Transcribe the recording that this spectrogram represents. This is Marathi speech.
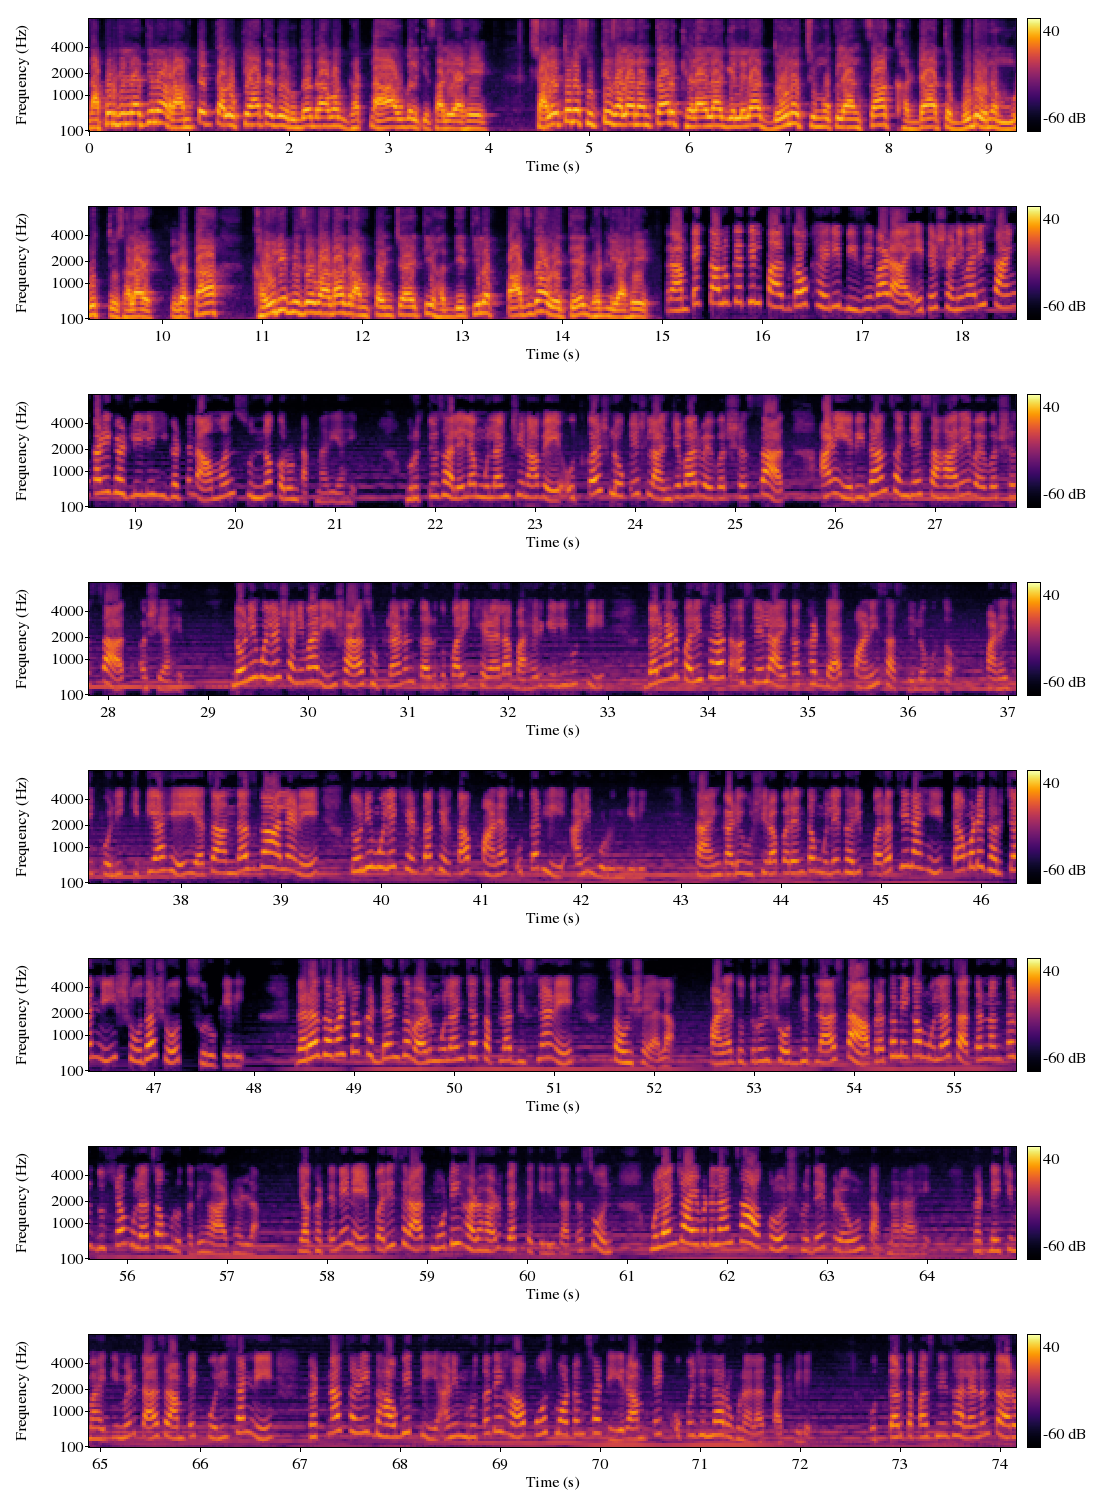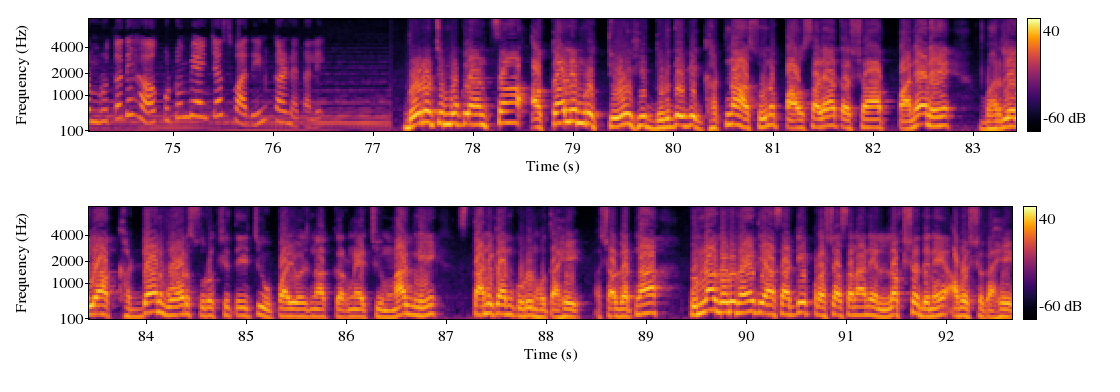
नागपूर जिल्ह्यातील रामटेक तालुक्यात हृदयद्रावक घटना उघडकीस आली आहे. शाळेतून सुट्टी झाल्यानंतर खेळायला गेलेल्या दोन चिमुकल्यांचा खड्ड्यात बुडून मृत्यू झालाय. ही घटना खैरी बिजेवाडा ग्रामपंचायती हद्दीतील पाचगाव येथे घडली आहे. रामटेक तालुक्यातील पाचगाव खैरी बिजेवाडा येथे शनिवारी सायंकाळी घडलेली ही घटना मन सुन्न करून टाकणारी आहे. मृत्यू झालेल्या मुलांची नावे उत्कर्ष लोकेश लांजेवार वैवर्ष सात आणि रिधान संजय सहारे वैवर्ष सात अशी आहेत. दोन्ही मुले शनिवारी शाळा सुटल्यानंतर दुपारी खेळायला बाहेर गेली होती. दरम्यान परिसरात असलेल्या एका खड्ड्यात पाणी साचलेलं होतं. पाण्याची खोली किती आहे याचा अंदाज न आल्याने दोन्ही मुले खेळता खेळता पाण्यात उतरली आणि बुडून गेली. सायंकाळी उशिरापर्यंत मुले घरी परतली नाहीत त्यामुळे घरच्यांनी शोधाशोध सुरू केली. घराजवळच्या खड्ड्यांजवळ मुलांच्या चपला दिसल्याने संशय आला. पाण्यात उतरून शोध घेतला असता प्रथम एका मुलाचा तर नंतर दुसऱ्या मुलाचा मृतदेह आढळला. या घटनेने परिसरात मोठी हळहळ व्यक्त केली जात असून मुलांच्या आईवडिलांचा आक्रोश हृदय पिळवून टाकणारा आहे. घटनेची माहिती मिळताच रामटेक पोलिसांनी घटनास्थळी धाव घेतली आणि मृतदेह पोस्टमॉर्टमसाठी रामटेक उपजिल्हा रुग्णालयात पाठविले. उत्तर तपासणी झाल्यानंतर मृतदेह कुटुंबियांच्या स्वाधीन करण्यात आले. दोन चिमुकल्यांचा अकाली मृत्यू ही दुर्दैवी घटना असून पावसाळ्यात अशा पाण्याने भरलेल्या खड्ड्यांवर सुरक्षितेची उपाययोजना करण्याची मागणी स्थानिकांकडून होत आहे. अशा घटना पुन्हा घडू नयेत यासाठी प्रशासनाने लक्ष देणे आवश्यक आहे.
